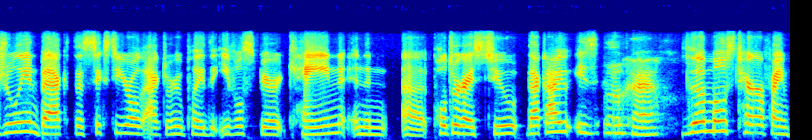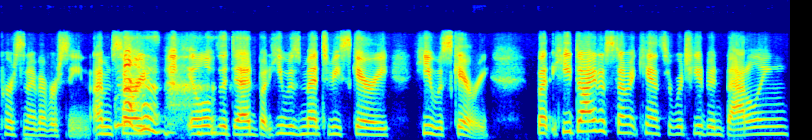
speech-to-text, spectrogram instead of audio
Julian Beck, the 60-year-old actor who played the evil spirit Kane in the uh, Poltergeist 2, that guy is Okay. the most terrifying person I've ever seen. I'm sorry to speak ill of the dead, but he was meant to be scary. He was scary. But he died of stomach cancer, which he had been battling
